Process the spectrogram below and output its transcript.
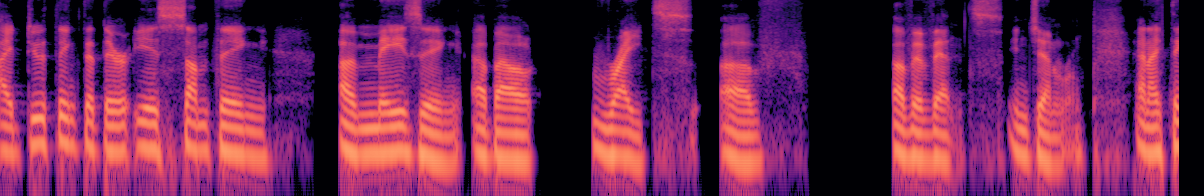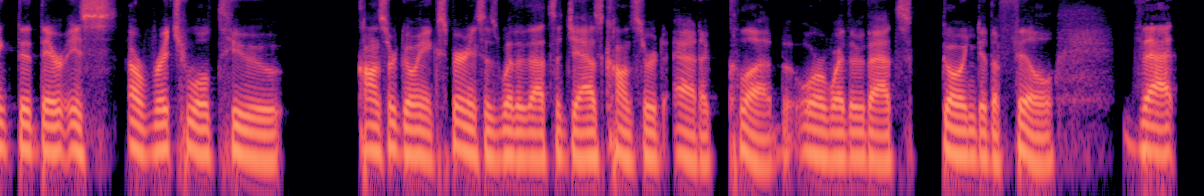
i do think that there is something amazing about rites of of events in general. And i think that there is a ritual to concert going experiences whether that's a jazz concert at a club or whether that's going to the Phil that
